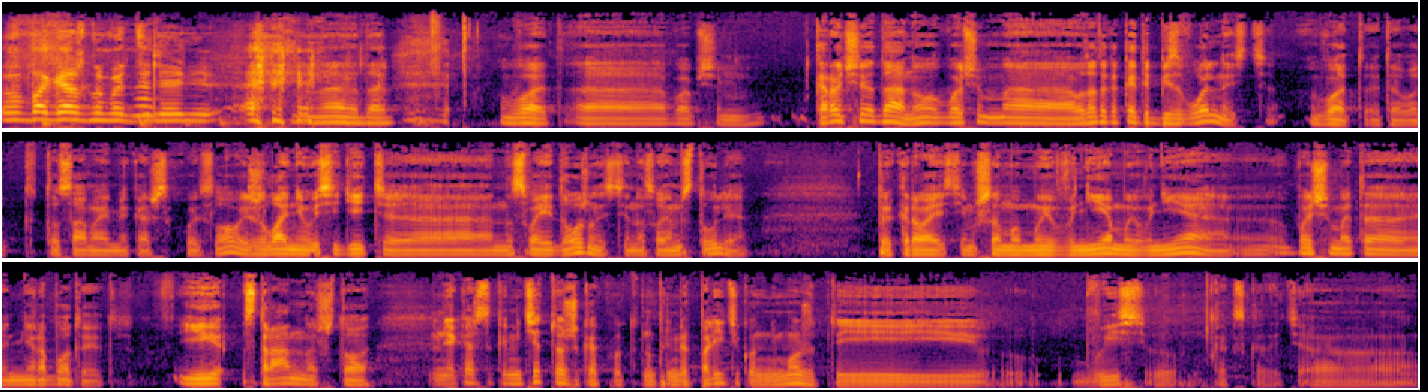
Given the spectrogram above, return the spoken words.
В багажном отделении. Да, да, да. Вот, э, в общем, короче, да, ну, в общем, э, вот это какая-то безвольность, вот, это вот то самое, мне кажется, какое-то слово, и желание усидеть э, на своей должности, на своем стуле, прикрываясь тем, что мы, мы вне, мы вне, э, в общем, это не работает. И странно, что... Мне кажется, комитет тоже, как вот, например, политик, он не может и выяс... как сказать, э,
